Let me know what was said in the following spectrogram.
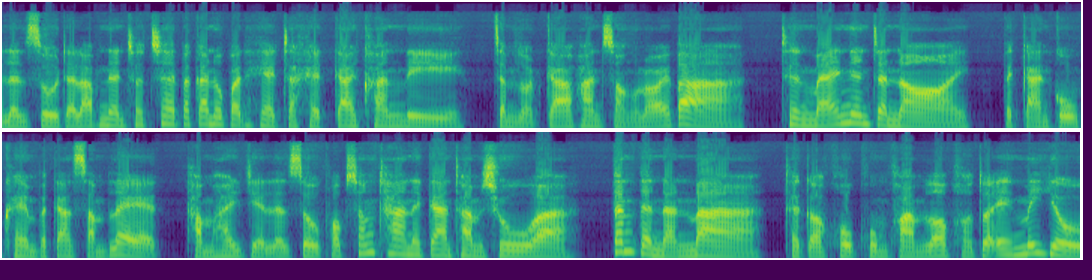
เลินซูได้รับเงินชดเชยประกันอุบัติเหตุจากเหตุการณ์ครั้งนี้จำนวน 9,200 บาท ถึงแม้เงินจะน้อย แต่การโกงเคลมประกันสำเร็จทำให้เยเลินซูพบช่องทางในการทำชั่ว ตั้งแต่นั้นมาเธอก็ควบคุมความโลภของตัวเองไม่อยู่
